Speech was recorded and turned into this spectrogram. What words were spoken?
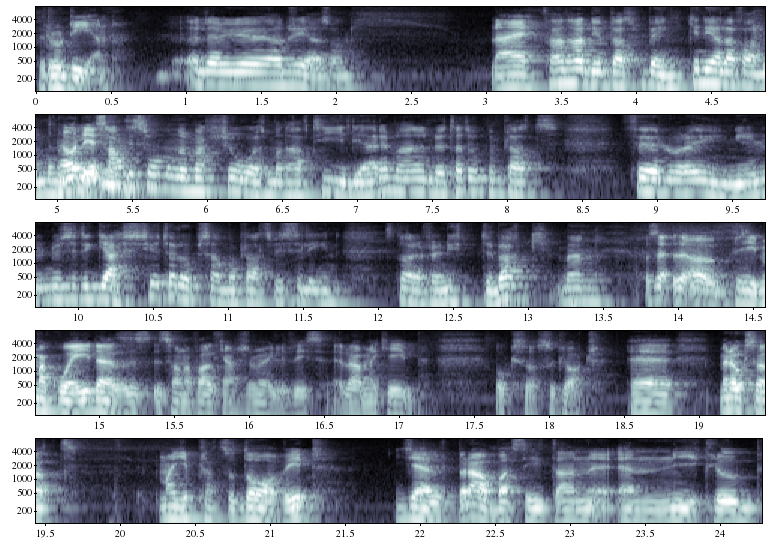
Rodén. Eller Andreasson. Nej, För han hade ju en plats på bänken i alla fall. Många, Ja, det är sant. Inte så många matcher i år som han haft tidigare, men han har ändå tagit upp en plats för några yngre. Nu, sitter Gashi och tar upp samma plats visserligen, snarare för en ytterback. Men Och sen, ja, precis, McWay där i sådana fall kanske möjligtvis. Rami Kaib också såklart. Eh, men också att man ger plats åt David. Hjälper Abbas att hitta en, en ny klubb.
